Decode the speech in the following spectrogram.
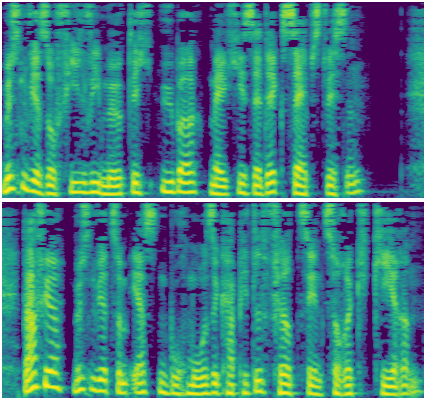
müssen wir so viel wie möglich über Melchisedek selbst wissen. Dafür müssen wir zum ersten Buch Mose Kapitel 14 zurückkehren.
